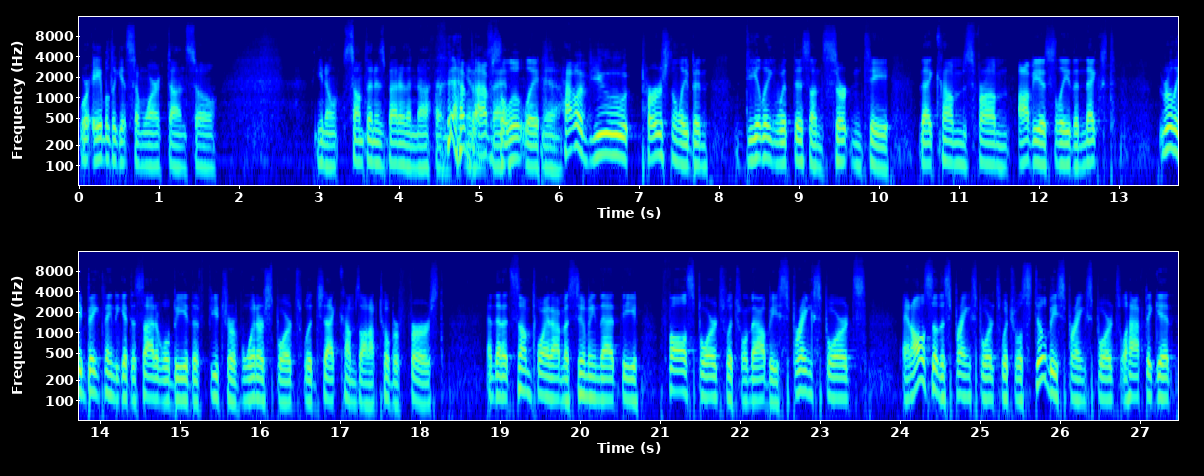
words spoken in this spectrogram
we're able to get some work done. So, you know, something is better than nothing. You know Absolutely. Yeah. How have you personally been dealing with this uncertainty that comes from obviously the next really big thing to get decided will be the future of winter sports, which that comes on October 1st. And then at some point, I'm assuming that the fall sports, which will now be spring sports, and also the spring sports, which will still be spring sports, will have to get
